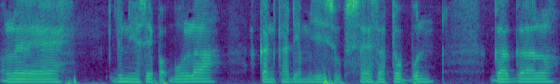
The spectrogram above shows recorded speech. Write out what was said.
oleh dunia sepak bola. Akankah dia menjadi sukses ataupun gagal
